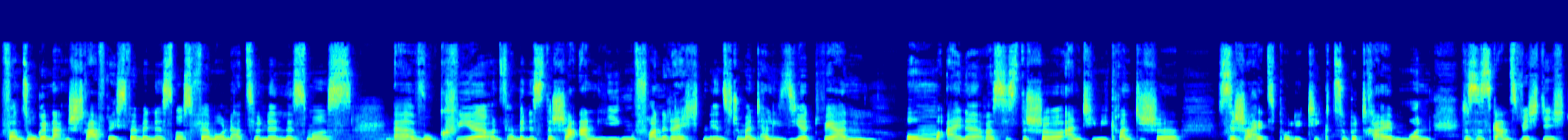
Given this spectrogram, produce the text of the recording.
von sogenannten Strafrechtsfeminismus, Femonationalismus, äh, wo queer und feministische Anliegen von Rechten instrumentalisiert werden, mhm. um eine rassistische, antimigrantische Sicherheitspolitik zu betreiben. Und das ist ganz wichtig,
